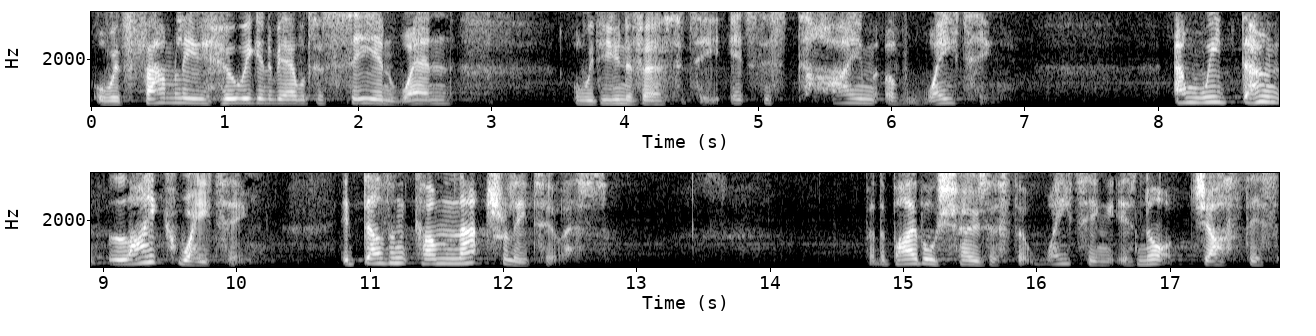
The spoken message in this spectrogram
or with family, who we're going to be able to see and when, or with university. It's this time of waiting. And we don't like waiting, it doesn't come naturally to us. But the Bible shows us that waiting is not just this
